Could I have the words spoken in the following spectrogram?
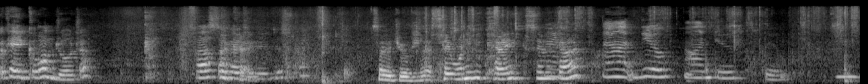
Okay, come on, Georgia. First, I'm Okay. going to do this one. So Georgia, let's take one of your cakes. Here we go. I want you. I want you too.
